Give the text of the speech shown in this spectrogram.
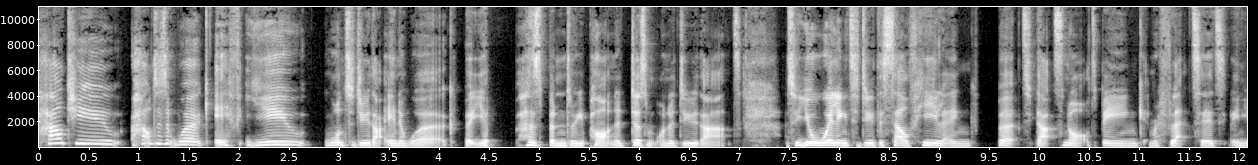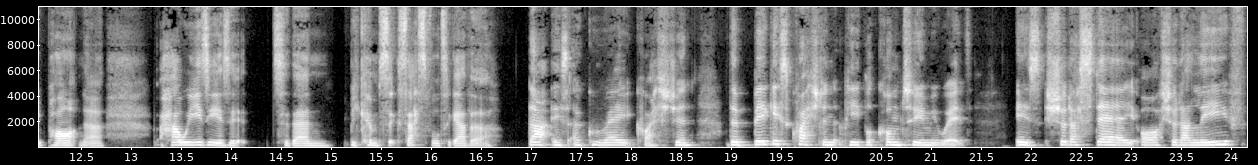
How do you, how does it work if you want to do that inner work, but your husband or your partner doesn't want to do that? So you're willing to do the self healing, but that's not being reflected in your partner. How easy is it to then become successful together? That is a great question. The biggest question that people come to me with is should I stay or should I leave?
